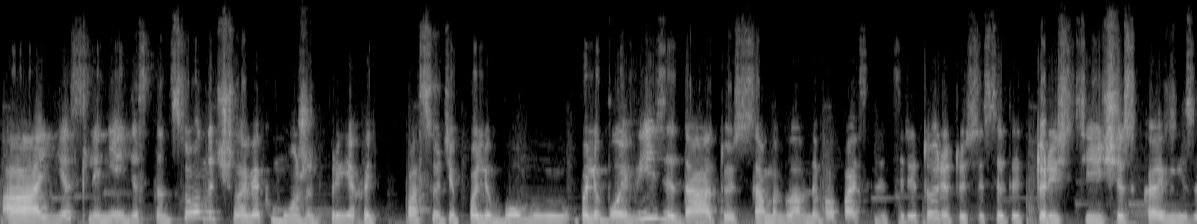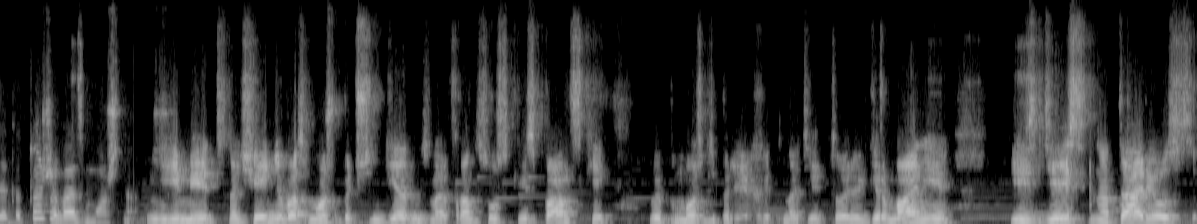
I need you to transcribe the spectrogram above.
А если не дистанционно, человек может приехать, по сути, по любому, по любой визе, да, то есть самое главное попасть на территорию, то есть если это туристическая виза, это тоже возможно? Не имеет значения, у вас может быть шенген, не знаю, французский, испанский, вы можете приехать на территорию Германии, и здесь нотариус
